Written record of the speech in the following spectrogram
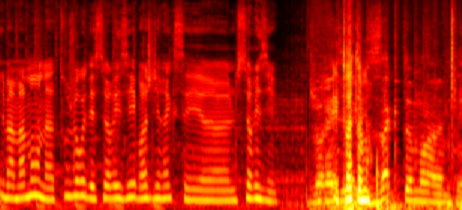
Chez ma maman, on a toujours eu des cerisiers. Moi, je dirais que c'est euh, le cerisier. J'aurais Et dit toi, Thomas exactement la même chose.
